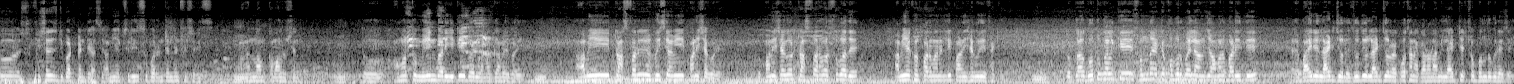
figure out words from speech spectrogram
তো ফিশারিজ ডিপার্টমেন্টে আছি। আমি অ্যাকচুয়ালি সুপারিনটেন্ডেন্ট ফিশারিজ আমার নাম কামাল হোসেন। তো আমার তো মেইন বাড়ি এটাই বাড়ি আমার গ্রামের বাড়ি। আমি ট্রান্সফার হয়েছি আমি পানিসাগরে। তো পানিসাগর ট্রান্সফার হওয়ার সুবাদে আমি এখন পার্মানেন্টলি পানিসাগরে থাকি। তো গতকালকে সন্ধ্যায় একটা খবর পাইলাম যে আমার বাড়িতে বাইরে লাইট জ্বলে। যদিও লাইট জ্বলার কথা না কারণ আমি লাইট সব বন্ধ করে যাই।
